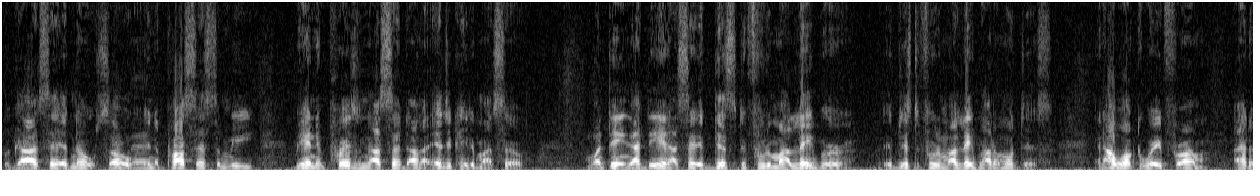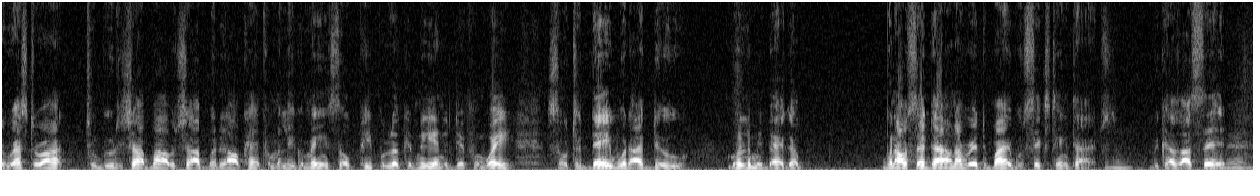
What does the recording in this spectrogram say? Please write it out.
but God said no. So, Amen. in the process of me being in prison, I sat down and educated myself. One thing I did, I said, if this is the fruit of my labor, if this is the fruit of my labor, I don't want this. And I walked away from, I had a restaurant, two beauty shop, barber shop, but it all came from illegal means. So people look at me in a different way. So today what I do, well, let me back up. When I was sat down, I read the Bible 16 times mm. because I said, Amen.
